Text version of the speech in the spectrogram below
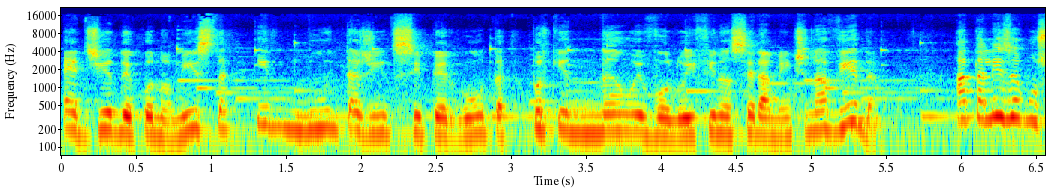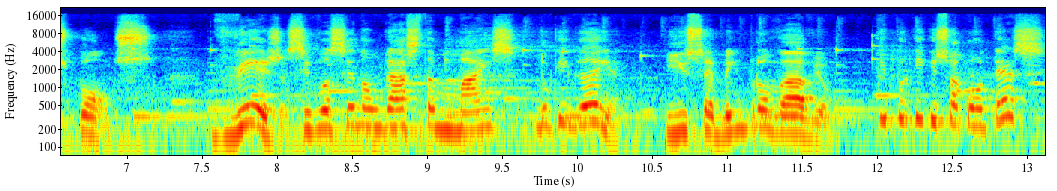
É dia do economista e muita gente se pergunta por que não evolui financeiramente na vida. Analise alguns pontos. Veja se você não gasta mais do que ganha. E isso é bem provável. E por que isso acontece?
